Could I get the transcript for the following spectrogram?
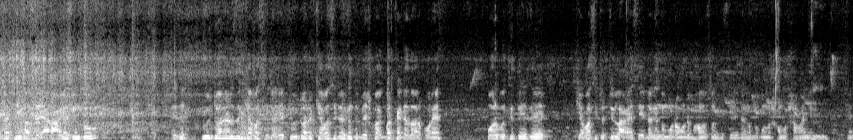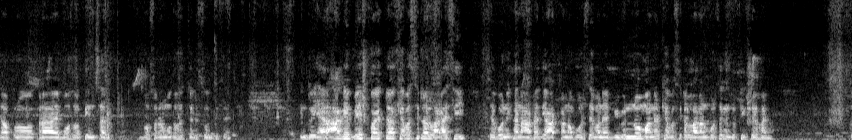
এটা ঠিক আছে আর আগে কিন্তু এই যে টুইটারের যে ক্যাপাসিটার এই টুইটারের ক্যাপাসিটার কিন্তু বেশ কয়েকবার কেটে যাওয়ার পরে পরবর্তীতে যে ক্যাপাসিটারটি লাগাইছে, এটা কিন্তু মোটামুটি ভালো চলতেছে, এটা কিন্তু কোনো সমস্যা হয়নি। এটা প্র- প্রায় বছর তিন চার বছরের মতো হচ্ছে এটা চলতেছে। কিন্তু এর আগে বেশ কয়েকটা ক্যাপাসিটার লাগাইছি। দেখুন, এখানে আটা দিয়ে আটকানো পড়ছে মানে বিভিন্ন মানের ক্যাপাসিটার লাগানো পড়ছে, কিন্তু টিকসই হয় না। তো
